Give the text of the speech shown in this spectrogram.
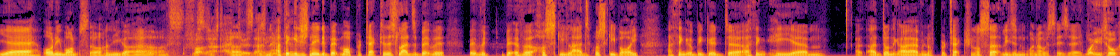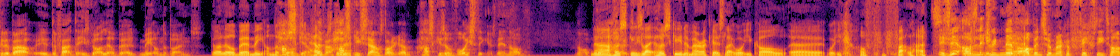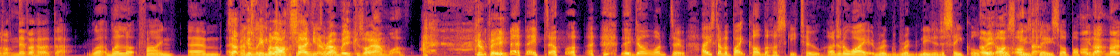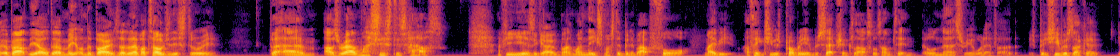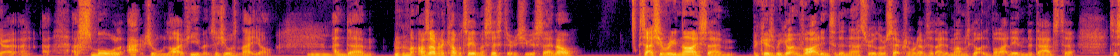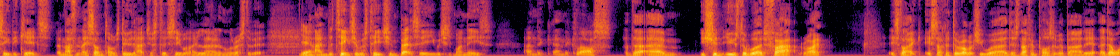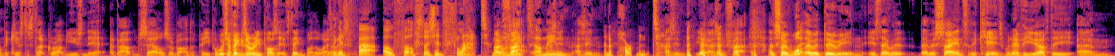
Yeah, only once though, and you go, oh, this, this just hurts, doesn't it? again, I think yeah. you just need a bit more protector. This lad's a bit of a bit of a bit of a husky lad, husky boy. I think it would be good. Uh, I think he. Um, I, I don't think I have enough protection. I certainly didn't when I was his age. What are you talking about? eh, The fact that he's got a little bit of meat on the bones. Got a little bit of meat on the bones. Husky. It helps, never, husky it? sounds like um, husky's a voice thing, isn't it? Not a, not a Nah, husky's like husky in America is like what you call uh, what you call fat lads. Is it? I've literally never. Yeah. I've been to America 50 times. I've never heard that. Well, well, look, fine. Um, Is that because I'll let you people aren't saying 50 it around times. me because I am one? Could be. they don't. They don't want to. I used to have a bike called the Husky too. I don't know why it re- re- needed a sequel, but on, Husky on was that, clearly so popular. on that note about the old uh, meat on the bones, I don't know if I told you this story, but um, I was around my sister's house a few years ago. My, my niece must have been about four, maybe. I think she was probably in reception class or something, or nursery or whatever. But she was like a you know, a, a, a small actual live human, so she wasn't that young. Mm. And um, I was having a cup of tea with my sister, and she was saying, "Oh, it's actually really nice um, because we got invited into the nursery or the reception or whatever today. The mums got invited in, and the dads to to see the kids. And I think they sometimes do that just to see what they learn and all the rest of it. Yeah. And the teacher was teaching Betsy, which is my niece, and the and the class that um, you shouldn't use the word fat, right? It's like it's like a derogatory word. There's nothing positive about it. They don't want the kids to start grow up using it about themselves or about other people, which I think is a really positive thing, by the way. I think it's fat. Oh, fat. So I said flat. no I fat. like, I as mean, in, as in an apartment. as in yeah, as in fat. And so what Right. they were doing is they were they were saying to the kids, whenever you have the um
